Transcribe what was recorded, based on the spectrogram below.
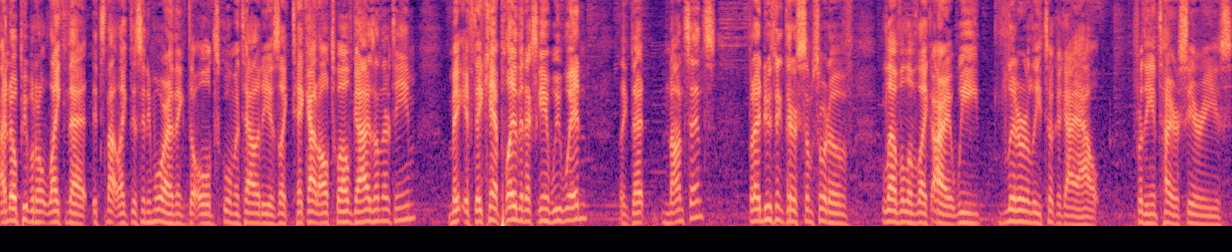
I know people don't like that. It's not like this anymore. I think the old school mentality is like take out all twelve guys on their team. Make, if they can't play the next game, we win. Like that nonsense. But I do think there's some sort of level of like, all right, we literally took a guy out for the entire series,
